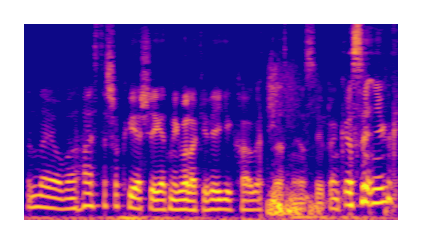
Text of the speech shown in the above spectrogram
Na jó van, ha ezt a sok hülyeséget még valaki végighallgatta, azt nagyon szépen köszönjük.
